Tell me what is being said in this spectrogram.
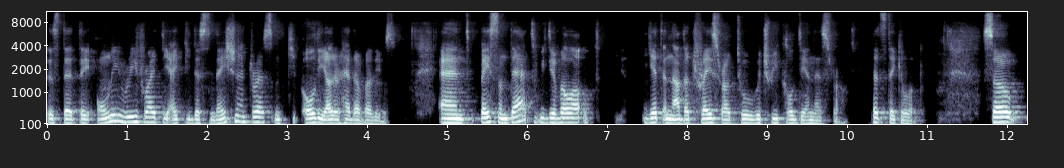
is that they only rewrite the IP destination address and keep all the other header values. And based on that, we developed yet another traceroute tool, which we call DNS route. Let's take a look. So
